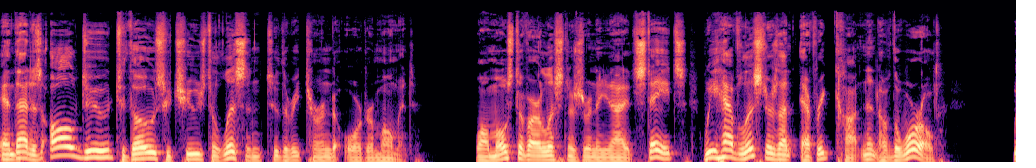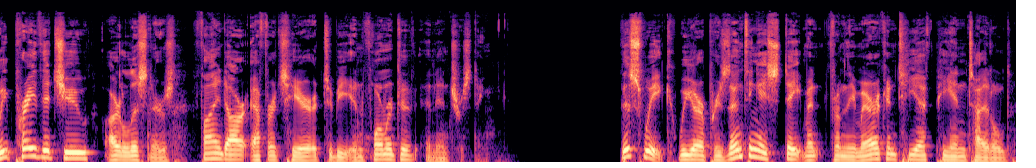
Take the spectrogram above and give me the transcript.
and that is all due to those who choose to listen to the Return to Order moment. While most of our listeners are in the United States, we have listeners on every continent of the world. We pray that you, our listeners, find our efforts here to be informative and interesting. This week, we are presenting a statement from the American TFP entitled,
